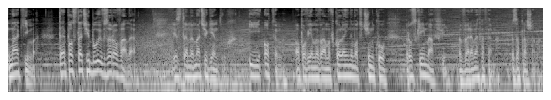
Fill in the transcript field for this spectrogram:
Na kim? Te postacie były wzorowane. Jestem Maciek Jędruch i o tym opowiemy Wam w kolejnym odcinku Ruskiej Mafii w RMF FM. Zapraszam.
